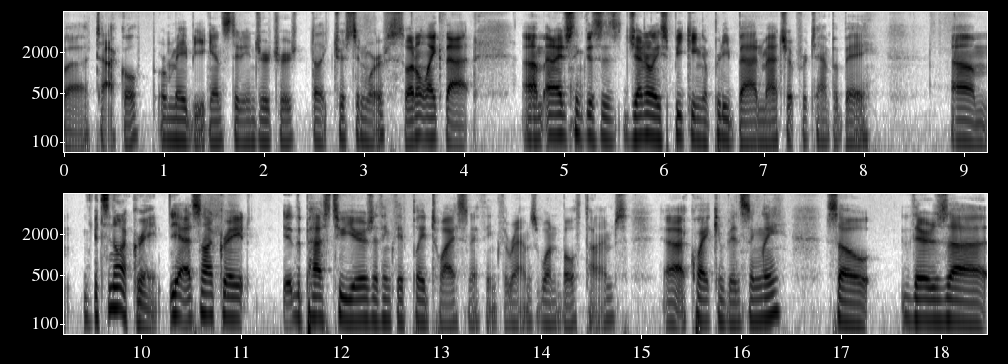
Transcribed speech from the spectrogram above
uh, tackle, or maybe against an injured Tr- like Tristan Wirfs. So I don't like that. Um, and I just think this is generally speaking a pretty bad matchup for Tampa Bay. Um, It's not great. yeah, it's not great. The past two years, I think they've played twice, and I think the Rams won both times, uh, quite convincingly. So there's uh,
